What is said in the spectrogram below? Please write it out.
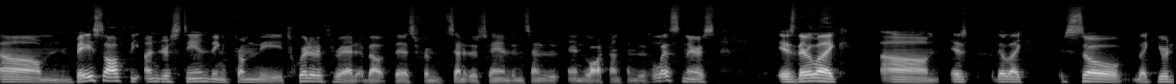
um, based off the understanding from the Twitter thread about this from Senators fans and Senators and Locked On Senators listeners, is they're like um, is they're like so like you're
